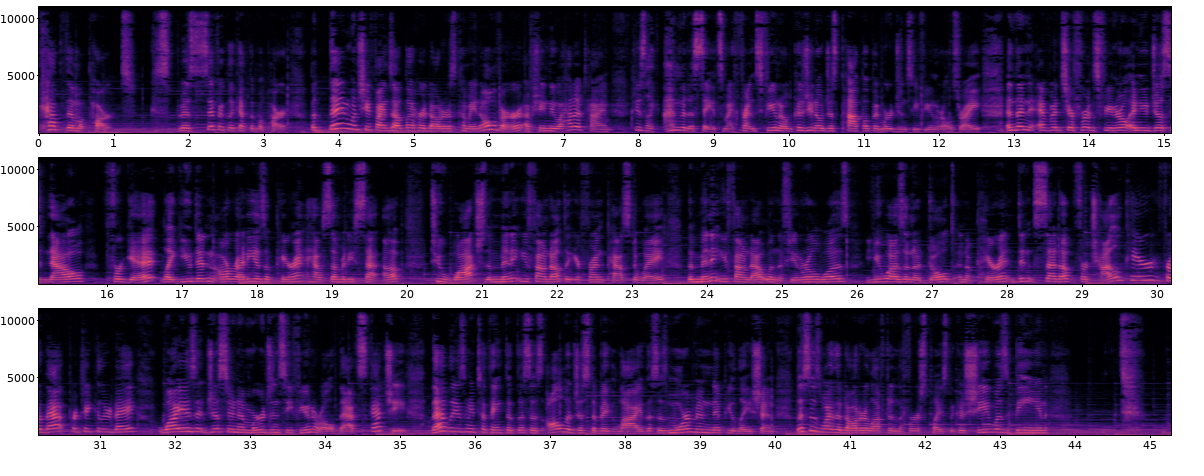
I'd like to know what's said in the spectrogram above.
kept them apart specifically kept them apart. But then when she finds out that her daughter is coming over, if she knew ahead of time, she's like, I'm going to say it's my friend's funeral because, you know, just pop up emergency funerals, right? And then if it's your friend's funeral and you just now forget, like you didn't already as a parent have somebody set up to watch the minute you found out that your friend passed away, the minute you found out when the funeral was, you as an adult and a parent didn't set up for childcare for that particular day. Why is it just an emergency funeral? That's sketchy. That leads me to think that this is all just a big lie. This is more manipulation. This is why the daughter left in the first place because she was being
